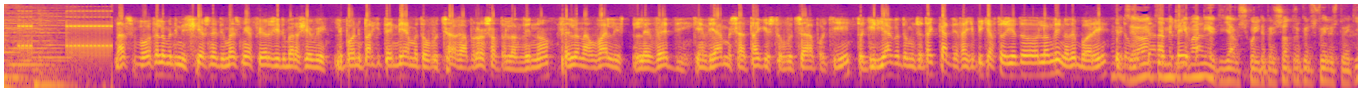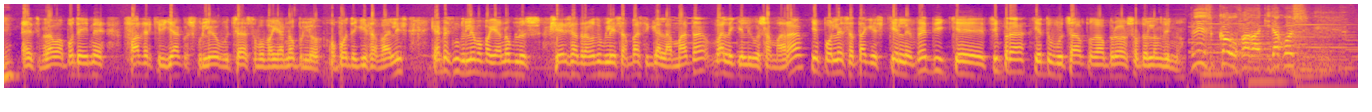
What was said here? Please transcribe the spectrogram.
Να σου πω, θέλω με την ησυχία σου να ετοιμάσεις μια αφιέρωση για την Παρασκευή. Λοιπόν, υπάρχει ταινία με το Βουτσά γαμπρό από το Λονδίνο. Θέλω να βάλεις Λεβέντι και ενδιάμεσα ατάκε του Βουτσά από εκεί. Τον Κυριάκο το Μητσοτάκη κάτι θα έχει πει και αυτός για το Λονδίνο, δεν μπορεί. Δεν ξέρω, αν και με τη Γερμανία ο Κυριάκος ασχολείται περισσότερο και τους φίλους του εκεί. Έτσι, μπράβο. Οπότε είναι Father Κυριάκος που λέει ο Βουτσάς στον Παπαγιανόπουλο. Οπότε εκεί θα βάλεις. Κάποια στιγμή του λέει ο Παπαγιανόπουλος, ξέρεις ένα τραγούδι που λέει Σαμπά στην Καλαμάτα. Βάλε και λίγο Σαμαρά και πολλές ατάκες και Λεβέντι και Τσίπρα και του Βουτσά από το γαμπρός από το Λονδίνο. Please go, Father Kyriakos.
